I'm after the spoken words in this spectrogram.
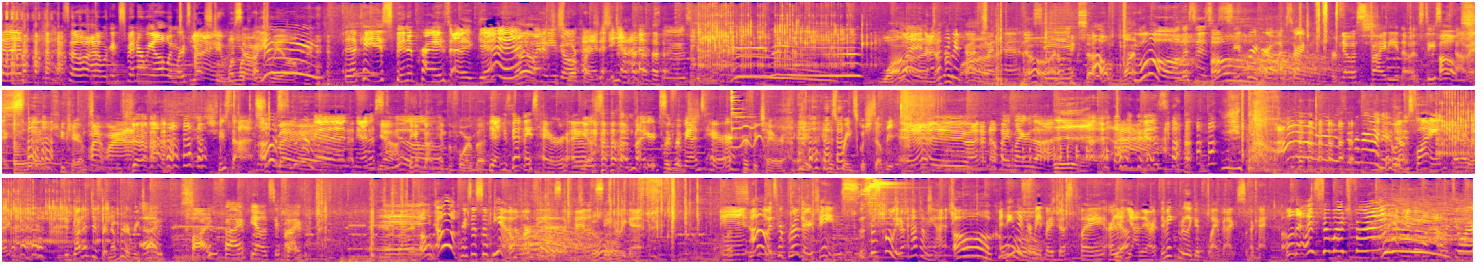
so uh, we're gonna spin our wheel one more time. Yes, do one more So, prize yay! Okay, spin a prize again. Why don't you go ahead? prizes. Yeah. So spin. One. One. I don't think we've gotten one yet. No, I don't think so. Oh, one. Cool. This is Oh. Supergirl. I'm sorry. Perfect. No Spidey though. It's DC Oh, Comics. who cares? Who's that? Oh, Superman. Superman. Man of yeah, I think I've gotten him before, but Yeah, he's got nice hair. I always Yeah. admired Perfect. Superman's hair. perfect hair, and, it, and his brain squishes out. Ew, I don't know if I admire that. oh my goodness. Superman. Well, Yeah. he's flying. I know, right? We've got a different number every oh, time. Do Five. five? Yeah, let's do five. And Oh, oh, Princess Sofia. Oh, perfect. Okay, let's see who we get. And oh, it's her brother James. This is cool. We don't have him yet. Oh, cool. I think these are made by Just Play. Are they? Yeah? Yeah, they are. They make really good fly bags. Okay. Oh. Well, that was so much fun. Having a little outdoor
